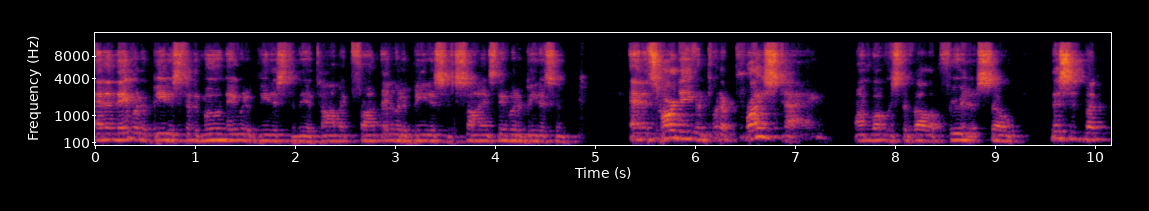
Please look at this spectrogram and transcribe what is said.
And then they would have beat us to the moon. They would have beat us to the atomic front. They would have beat us in science. They would have beat us in, and it's hard to even put a price tag on what was developed through this. So this is, but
